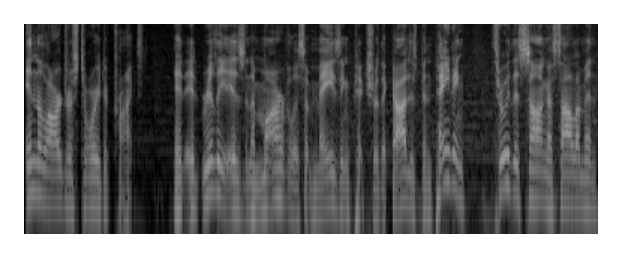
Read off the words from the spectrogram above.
in the larger story to Christ. It, it really is a marvelous, amazing picture that God has been painting through the Song of Solomon.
